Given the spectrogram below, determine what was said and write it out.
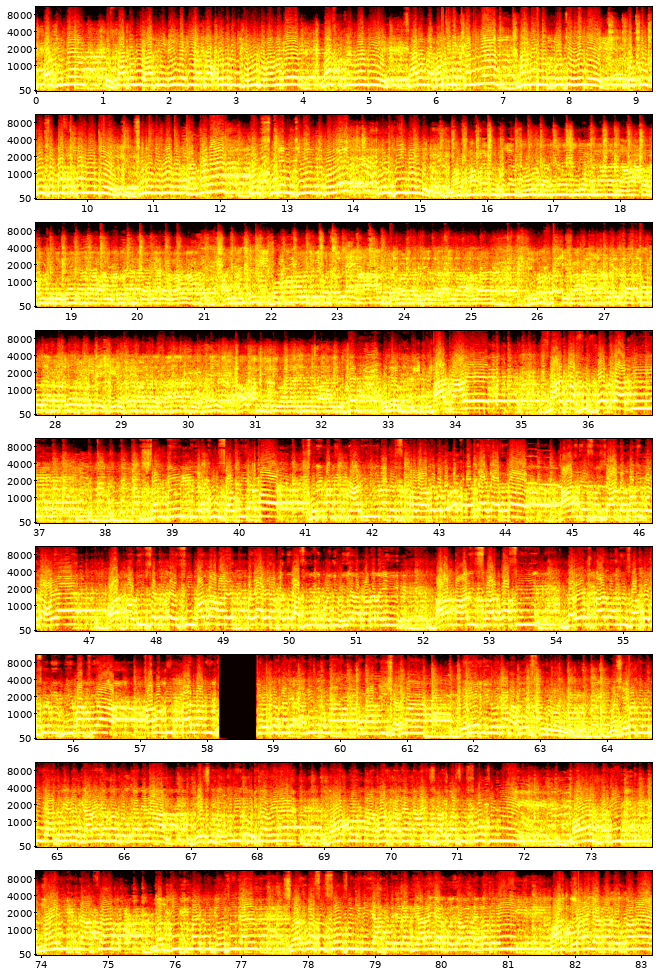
ਔਰ ਜਿੰਨਾ ਉਸਤਾਦੋਂ ਦੀ ਹਾਜ਼ਰੀ ਨਹੀਂ ਲੱਗੀ ਆਪਾਂ ਉਹਨਾਂ ਦੀ ਵੀ ਜ਼ਰੂਰ ਲਵਾਵਾਂਗੇ ਮਸਤ ਪਹਿਲਵਾਨ ਜੀ ਸਾਰਿਆਂ ਦਾ ਬਹੁਤ ਜਿਹੜੇ ਕਾਲੀਆਂ ਸਾਰੇ ਲੋਕ ਪਹੁੰਚੇ ਹੋਏ ਨੇ ਉੱਪਰ ਖਾਸ ਮਸਤ ਪਹਿਲਵਾਨ ਜੀ ਸਾਰਿਆਂ ਦਾ ਬਹੁਤ ਬਹੁਤ ਧੰਨਵਾਦ ਹੈ ਔਰ ਸਾਰਿਆਂ ਨੂੰ ਜੀਵਨ ਤੇ ਬੋਲ ਕਰਮਦੀਨ ਭਾਈ ਜੀ ਲਓ ਸਾਹਮਣੇ ਕੁਸ਼ਤੀਆਂ ਦੋ ਚੱਲ ਰਹੀਆਂ ਨੇ ਜਿਹੜੇ ਮਨਾਂ ਦਾ ਨਾਮ ਪਰਚੀ ਤੇ ਲਿਖਿਆ ਜਾਂਦਾ ਮਾਲਿਕ ਦਾ ਤਿਆਰੀ ਕਰ ਲਓ ਅੱਜ ਲੱਗੀ ਕੋਪਾਂ ਵਿੱਚ ਪਰਚੀ ਦਾ ਨਾਮ ਜਿਹੜੇ ਬੜੇ ਬੜੇ ਨਾਲ ਦਿਲੋਂ ਸੱਚੇ ਕਾਤਰਾਲ ਕਿਤੇ ਸੱਚ ਮੌਜੂਦ ਹੈ ਮਿੱਤਰੋ, ਮਿੱਟੀ ਦੇ ਸ਼ੇਰ ਹੋਣ ਵਾਲੇ ਦਸਾਨਾਂ ਦੇ ਹੋਣੇ। ਆਓ ਬੀਜੇਪੀ ਵਾਲਿਆਂ ਨੇ ਉਹਨੇ ਦਿੱਤਾ ਉਧਰ ਹਰ ਨਾਲੇ ਸਰਗਵਾਸੀ ਫੌਜਦਾਰ ਜੀ, ਸੰਦੀਪ ਯਖੂ ਸਾਊਦੀ ਅਰਬਾ, ਸ਼੍ਰੀਮਤੀ ਪਿਆਰੀ ਜੀ, ਜਿਨ੍ਹਾਂ ਦੇ ਪਰਿਵਾਰ ਦੇ ਵੱਲੋਂ 51000 ਜਿਹੜਾ ਅੱਜ ਦੇ ਇਸ ਵਿਸ਼ਾਲ ਦੰਗਲ ਲਈ ਪੁੱਜਦਾ ਹੋਇਆ ਔਰ ਕੁਲਦੀਪ ਸਿੰਘ ਢੇਸੀ ਮਲਨਾ ਵਾਲੇ 50000 ਰੁਪਏ ਦੀ ਰਾਸ਼ੀ ਜਿਹੜੀ ਪੁੱਜਦੀ ਹੋਈ ਹੈ ਦੰਗਲ ਦੇ ਲਈ। ਔਰ ਨਾਲ ਹੀ ਸਵਰਗਵਾਸੀ ਨਰੇਸ਼ ਪਹਿਲਵਾਨ ਜੀ ਸੰਤੋਖ ਸਿੰਘ ਜੀ, ਵੀਰ ਬਾਸੀਆ ਅਮਨਦੀਪ ਪਹਿਲਵਾਨ ਜੀ। ਸਾਡੇ ਅਨਿਲ ਕੁਮਾਰ ਕੁਮਾਰ ਜੀ ਸ਼ਰਮਾ ਏਕ ਜੋਤ ਪਬਲਿਕ ਸਕੂਲ ਵਾਲੇ। ਮਸ਼ੇਵਾ ਜੀ ਨੂੰ ਵੀ ਯਾਦ ਵਿੱਚ ਜਿਹੜਾ 11000 ਦਾ ਯੋਗਦਾਨ ਜਿਹੜਾ ਇਸ ਦੰਗਲ ਲਈ ਪੁੱਜਦਾ ਹੋਇਆ ਹੈ, ਬਹੁਤ ਬਹੁਤ ਧੰਨਵਾਦ ਕਰਦੇ ਹਾਂ ਨਾਲ ਹੀ ਸਵਰਗਵਾਸੀ ਸੋਹਣ ਸਿੰਘ ਜੀ ਔਰ ਹਰਜੀਤ ਮਾਈ ਜੀ ਪ੍ਰਧਾਨ ਸਾਹਿਬ, ਮਨਜੀਤ ਮਾਈ ਜੀ ਨਿਊਜ਼ੀਲੈਂਡ। ਸਵਰਗਵਾਸੀ ਸੋਹਣ ਸਿੰਘ ਜੀ ਦੀ ਯਾਦ ਦੇ ਵਿੱਚ ਜਿਹੜਾ 11000 ਪੁੱਜਦਾ ਹੋਇਆ ਦੰਗਲ ਦੇ ਲਈ ਔਰ 11000 ਦਾ ਯੋਗਦਾਨ ਹੈ।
